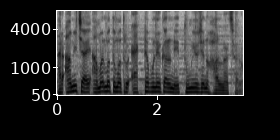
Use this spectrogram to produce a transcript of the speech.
আর আমি চাই আমার মতো মাত্র একটা ভুলের কারণে তুমিও যেন হাল না ছাড়ো।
